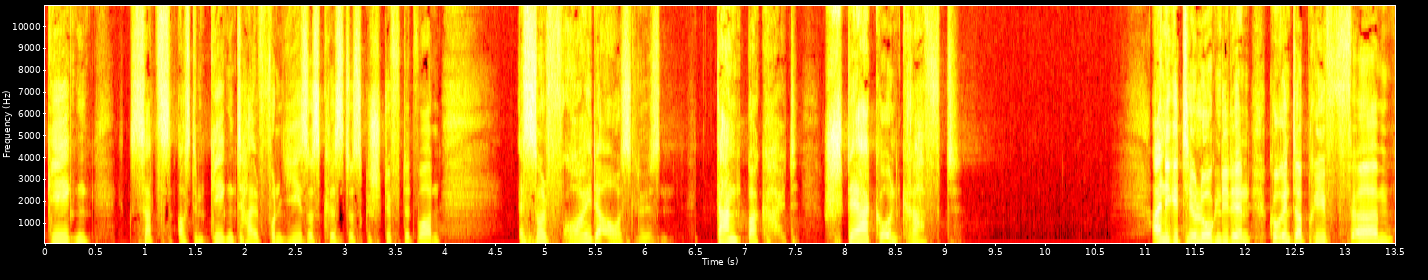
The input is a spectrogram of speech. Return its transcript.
Gegensatz, aus dem Gegenteil von Jesus Christus gestiftet worden. Es soll Freude auslösen, Dankbarkeit, Stärke und Kraft. Einige Theologen, die den Korintherbrief ähm,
